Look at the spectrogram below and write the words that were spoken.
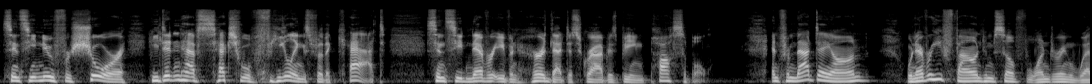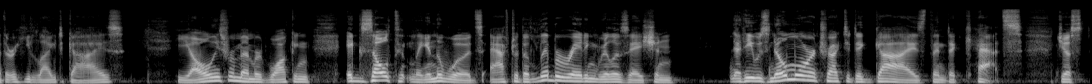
since he knew for sure he didn't have sexual feelings for the cat, since he'd never even heard that described as being possible. And from that day on, whenever he found himself wondering whether he liked guys, he always remembered walking exultantly in the woods after the liberating realization that he was no more attracted to guys than to cats, just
